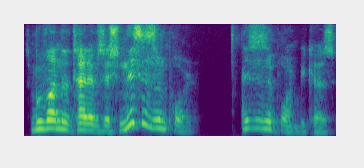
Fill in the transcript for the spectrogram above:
Let's move on to the tight end position. This is important. This is important because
